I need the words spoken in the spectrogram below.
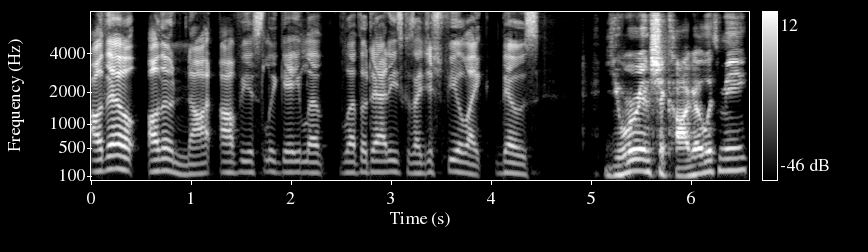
Although, although not obviously gay le- leather daddies, because I just feel like those You were in Chicago with me.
